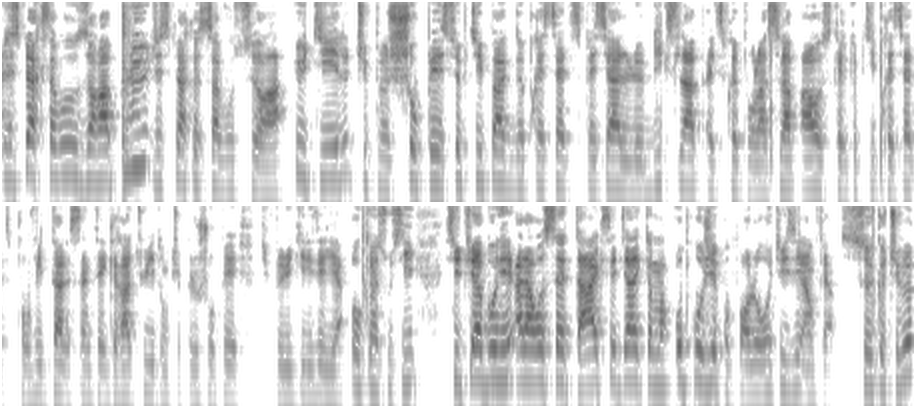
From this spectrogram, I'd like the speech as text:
J'espère que ça vous aura plu, j'espère que ça vous sera utile. Tu peux choper ce petit pack de presets spécial, le Big Slap exprès pour la Slap House, quelques petits presets pour Vital, synthé gratuit, donc tu peux le choper, tu peux l'utiliser, il n'y a aucun souci. Si tu es abonné à la recette, tu as accès directement au projet pour pouvoir le réutiliser et en faire ce que tu veux.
